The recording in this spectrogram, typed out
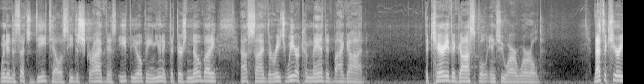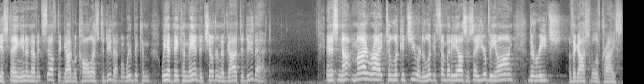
went into such detail as he described this Ethiopian eunuch that there's nobody outside the reach. We are commanded by God to carry the gospel into our world. That's a curious thing in and of itself that God would call us to do that, but we've we have been commanded, children of God, to do that. And it's not my right to look at you or to look at somebody else and say, you're beyond the reach of the gospel of Christ.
